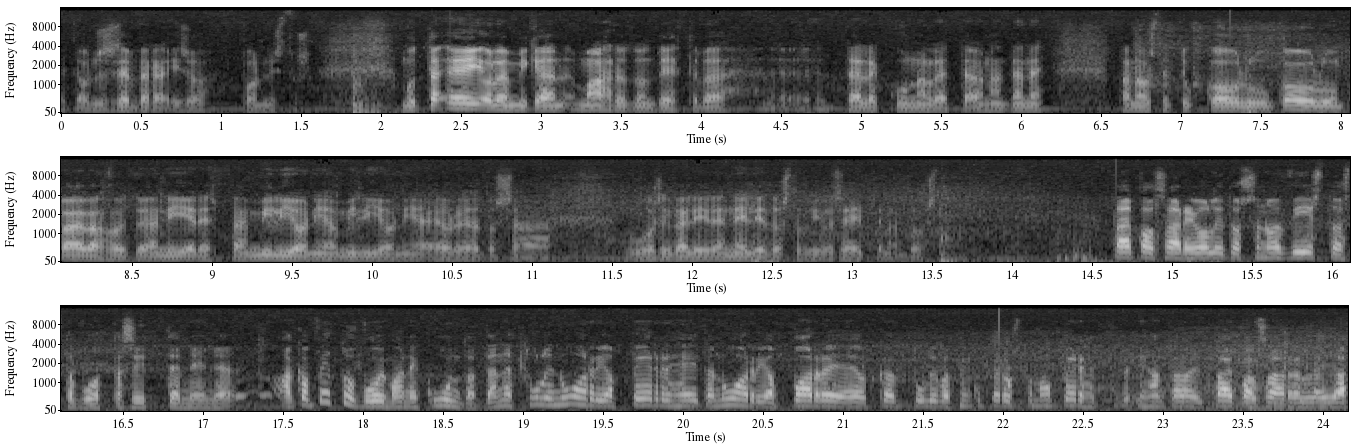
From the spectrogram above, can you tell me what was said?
Että on se sen verran iso ponnistus. Mutta ei ole mikään mahdoton tehtävä eh, tälle kunnalle, että onhan tänne panostettu kouluun, kouluun päivähoitoja ja niin edespäin miljoonia miljoonia euroja tuossa vuosivälillä 14-17. Taipalsaari oli tuossa noin 15 vuotta sitten niin aika vetovoimainen kunta. Tänne tuli nuoria perheitä, nuoria pareja, jotka tulivat niin perustamaan perhettä ihan Taipalsaarelle. Ja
